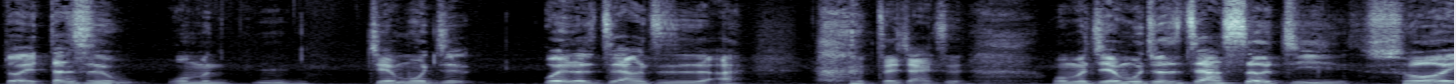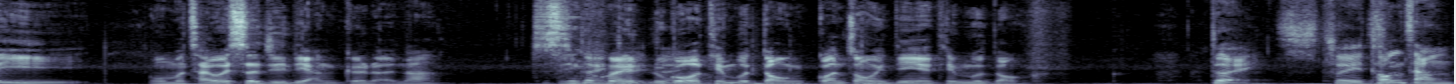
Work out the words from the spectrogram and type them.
对，但是我们嗯节目就为了这样子哎，再讲一次，我们节目就是这样设计，所以我们才会设计两个人啊，就是因为如果我听不懂，观众一定也听不懂。对，所以通常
